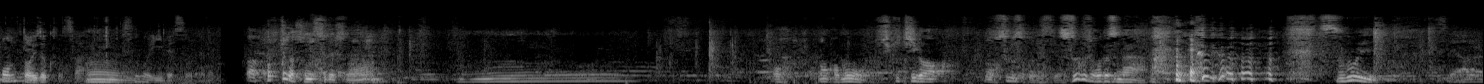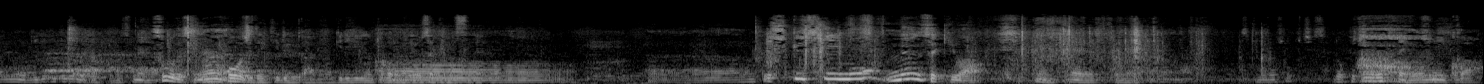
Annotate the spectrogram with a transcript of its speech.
ポンと置いとくとさ、すごいいい別荘だよね。あこっちが寝室ですね。うん。あなんかもう敷地が。もうすぐそこですよ。すぐそこですね。すごい。いやもうギリギリまで立ってますね。そうですね。工事できるあのギリギリのところまで寄せてますねで敷地の面積はえーっとねものすごく小さい66.42か。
